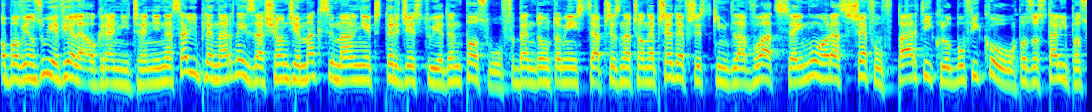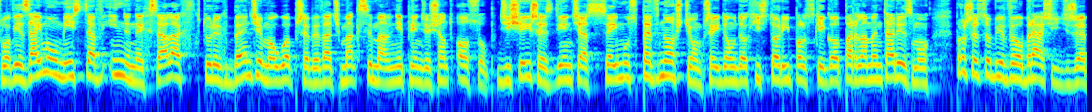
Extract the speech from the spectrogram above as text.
Obowiązuje wiele ograniczeń. Na sali plenarnej zasiądzie maksymalnie 41 posłów. Będą to miejsca przeznaczone przede wszystkim dla władz Sejmu oraz szefów partii, klubów i kół. Pozostali posłowie zajmą miejsca w innych salach, w których będzie mogło przebywać maksymalnie 50 osób. Dzisiejsze zdjęcia z Sejmu z pewnością przejdą do historii polskiego parlamentaryzmu. Proszę sobie wyobrazić, że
